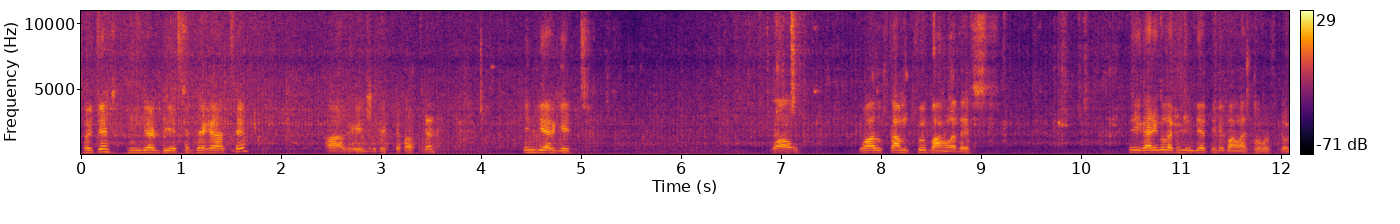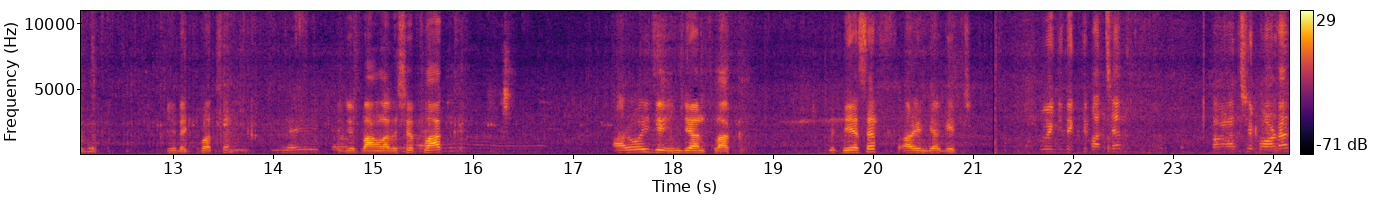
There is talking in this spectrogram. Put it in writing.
হয়েছে ইন্ডিয়ার বিএসএফ দেখা যাচ্ছে। আর এই যে দেখতে পাচ্ছেন ইন্ডিয়ার gate. Wow welcome to Bangladesh এই গাড়িগুলো এখন ইন্ডিয়া থেকে বাংলাদেশ প্রবেশ করবে। এই যে দেখতে পাচ্ছেন এই যে বাংলাদেশের ফ্লাগ আর ওই যে ইন্ডিয়ান ফ্লাগ যে বিএসএফ আর ইন্ডিয়া গেট ওই যে দেখতে পাচ্ছেন বাংলাদেশের বর্ডার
